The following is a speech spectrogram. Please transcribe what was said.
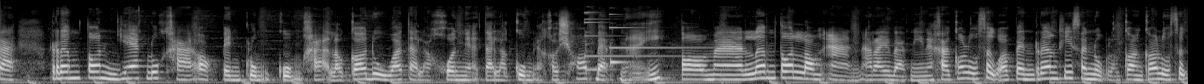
จะเริ่มต้นแยกลูกค้าออกเป็นกลุ่มๆค่ะ แล้วก็ดูว่าแต่ละคนเนี่ยแต่ละกลุ่มเนี่ยเขาชอบแบบไหนพอมาเริ่มต้นลองอ่านอะไรแบบนี้นะคะ ก็รู้สึกว่าเป็นเรื่องที่สนุกแล้วก่อนก็รู้สึก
